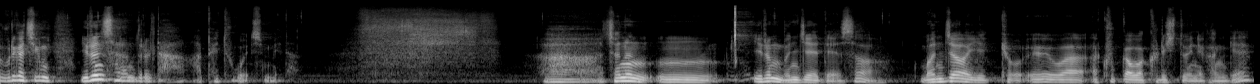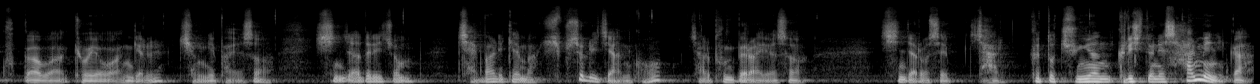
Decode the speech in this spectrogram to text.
우리가 지금 이런 사람들을 다 앞에 두고 있습니다. 아, 저는 음, 이런 문제에 대해서 먼저 이 교회와 아, 국가와 그리스도인의 관계, 국가와 교회와 관계를 정립하여서 신자들이 좀 제발 이렇게 막 휩쓸리지 않고 잘 분별하여서 신자로서의 잘 그것도 중요한 그리스도인의 삶이니까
